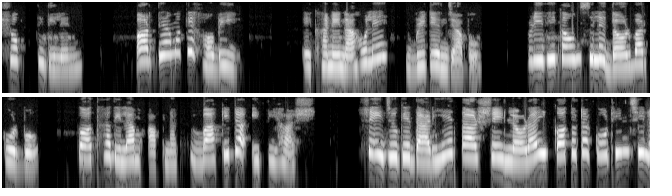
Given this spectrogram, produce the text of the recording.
শক্তি দিলেন। পারতে আমাকে হবেই। এখানে না হলে ব্রিটেন যাব। প্রিভি কাউন্সিলে দরবার করব। কথা দিলাম আপনাকে। বাকিটা ইতিহাস। সেই যুগে দাঁড়িয়ে তার সেই লড়াই কতটা কঠিন ছিল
